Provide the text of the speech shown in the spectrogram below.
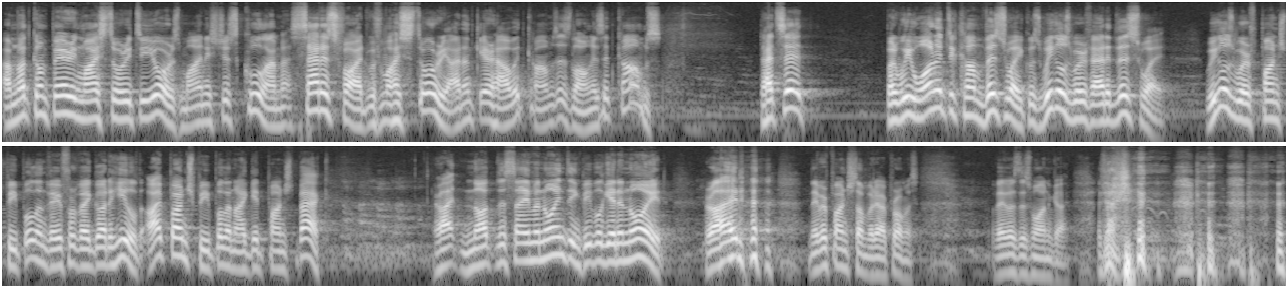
I'm not comparing my story to yours. Mine is just cool. I'm satisfied with my story. I don't care how it comes as long as it comes. That's it. But we wanted to come this way because Wigglesworth had it this way. Wigglesworth punched people and therefore they got healed. I punch people and I get punched back. right? Not the same anointing. People get annoyed, right? Never punch somebody, I promise. There was this one guy.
